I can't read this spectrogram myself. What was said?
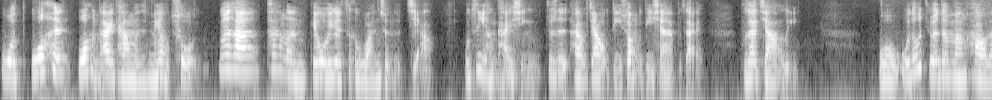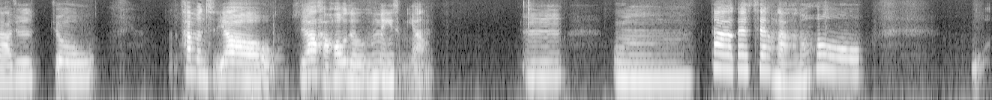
我我很我很爱他们，没有错，因为他他们给我一个这个完整的家，我自己很开心。就是还有加我弟，虽然我弟现在不在不在家里，我我都觉得蛮好的啊。就是就他们只要只要好好的，我都没怎么样。嗯嗯，大概这样啦，然后我。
